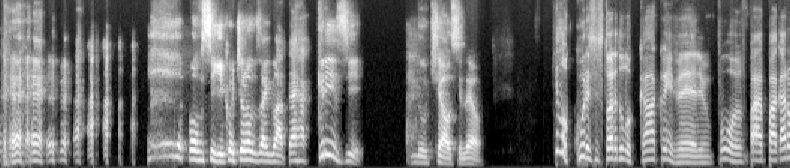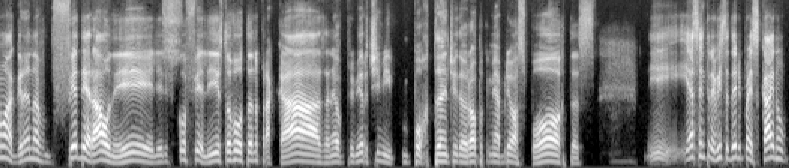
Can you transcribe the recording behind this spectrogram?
Vamos seguir, continuamos na Inglaterra. Crise no Chelsea, Léo. Que loucura essa história do Lukaku, hein, velho? Porra, pagaram uma grana federal nele, ele ficou feliz, estou voltando para casa, né? O primeiro time importante da Europa que me abriu as portas. E, e essa entrevista dele para Sky, no,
